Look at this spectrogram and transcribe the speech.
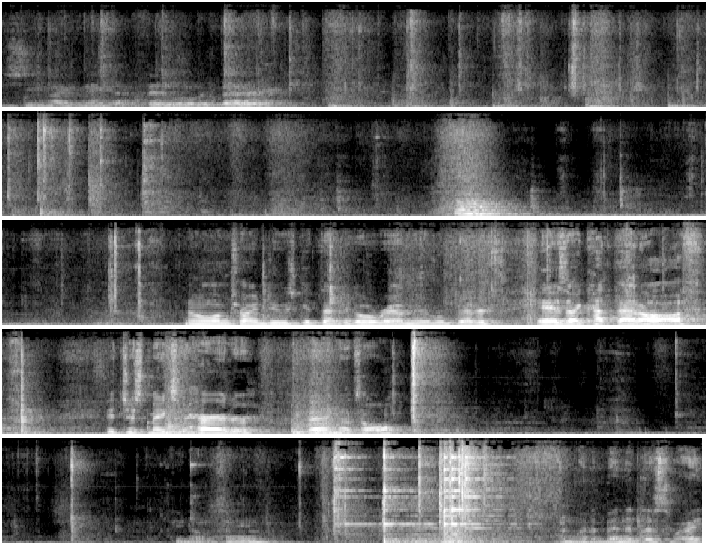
You see if I can make that fit a little bit better. No, all I'm trying to do is get that to go around there a little better. As I cut that off, it just makes it harder. Then that's all. If you know what I'm saying. I'm gonna bend it this way.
